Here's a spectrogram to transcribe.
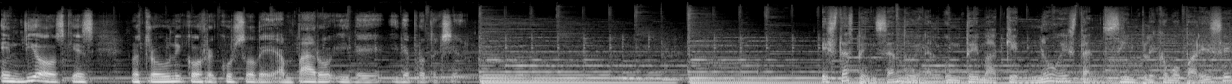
en Dios, que es nuestro único recurso de amparo y de, y de protección. ¿Estás pensando en algún tema que no es tan simple como parece?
